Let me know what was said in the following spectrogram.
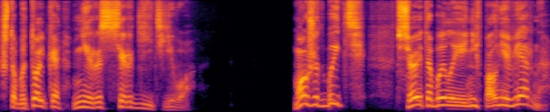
чтобы только не рассердить его. Может быть, все это было и не вполне верно.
